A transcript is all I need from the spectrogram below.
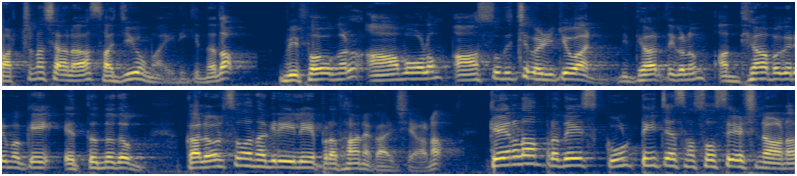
ഭക്ഷണശാല സജീവമായിരിക്കുന്നത്. വിഭവങ്ങൾ ആവോളം ആസ്വദിച്ച് കഴിക്കുവാൻ വിദ്യാർത്ഥികളും അധ്യാപകരുമൊക്കെ എത്തുന്നതും കലോത്സവ നഗരിയിലെ പ്രധാന കാഴ്ചയാണ്. കേരള പ്രദേശ് സ്കൂൾ ടീച്ചേഴ്സ് അസോസിയേഷനാണ്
